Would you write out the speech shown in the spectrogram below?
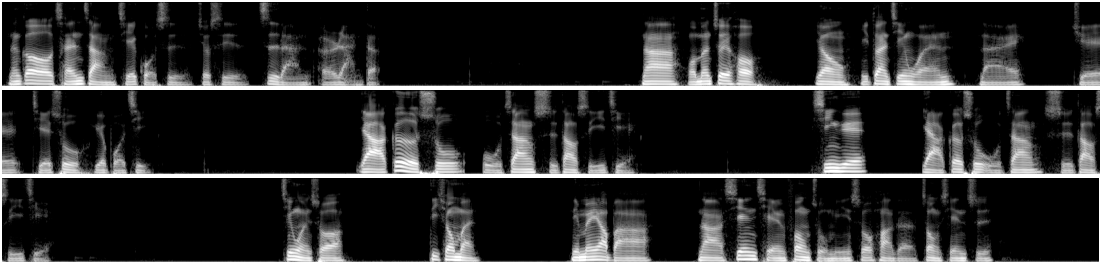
能够成长结果子，就是自然而然的。那我们最后用一段经文来结结束约伯记。雅各书五章十到十一节，新约雅各书五章十到十一节，经文说：“弟兄们，你们要把那先前奉主名说话的众先知，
